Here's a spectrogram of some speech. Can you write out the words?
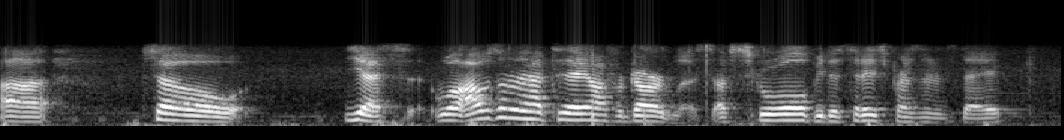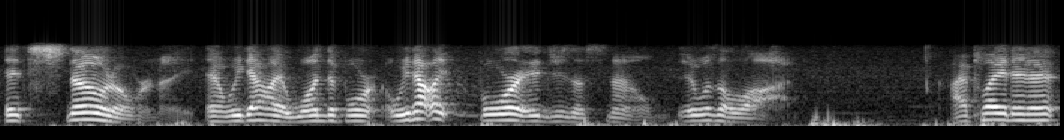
Uh, so yes, well I was gonna have today off regardless of school because today's President's Day. It snowed overnight, and we got like one to four. We got like four inches of snow. It was a lot. I played in it,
